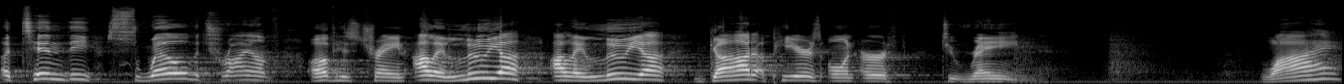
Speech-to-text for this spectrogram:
attend thee, swell the triumph of his train. Alleluia, alleluia. God appears on earth to reign. Why?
